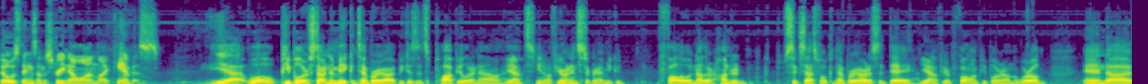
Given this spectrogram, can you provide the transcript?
those things on the street now on like canvas. Yeah. Well, people are starting to make contemporary art because it's popular now. and Yeah. It's you know if you're on Instagram, you could follow another hundred successful contemporary artists a day. you Yeah. know, if you're following people around the world, and. uh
